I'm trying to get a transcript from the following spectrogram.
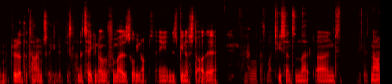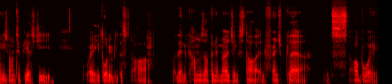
Madrid at the time, so he could have just kind of taken over from Özil. You know what I'm saying, and just been a star there. Mhm. That's my two cents on that. And because now he's gone to PSG, where he thought he'd be the star, but then comes up an emerging star and French player, star boy,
